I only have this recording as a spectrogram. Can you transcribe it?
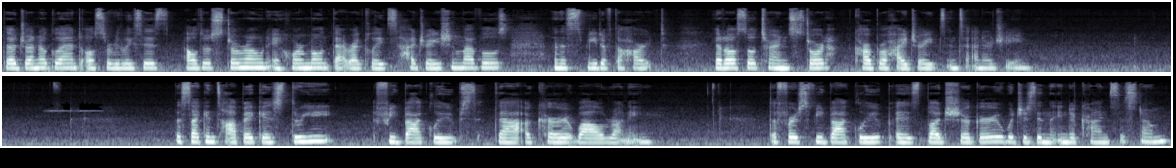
The adrenal gland also releases aldosterone, a hormone that regulates hydration levels and the speed of the heart. It also turns stored carbohydrates into energy. The second topic is three feedback loops that occur while running. The first feedback loop is blood sugar, which is in the endocrine system.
